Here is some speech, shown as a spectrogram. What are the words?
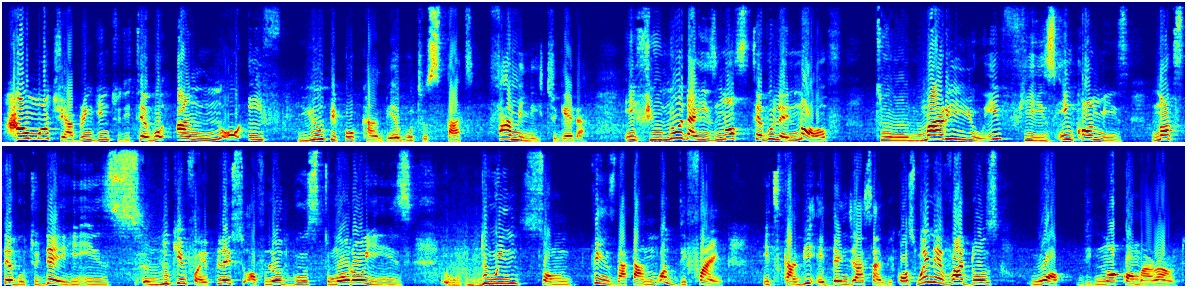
how much you are bringing to the table and know if you people can be able to start family together. If you know that he's not stable enough to marry you, if his income is not stable today, he is looking for a place to offload goods, tomorrow he is doing some things that are not defined, it can be a danger sign because whenever those work did not come around,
